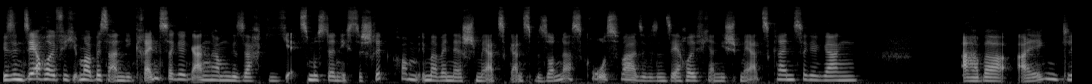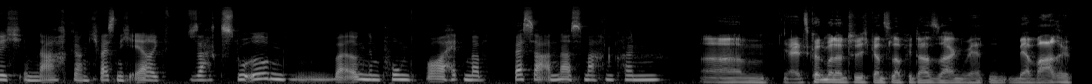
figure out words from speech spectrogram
wir sind sehr häufig immer bis an die Grenze gegangen, haben gesagt, jetzt muss der nächste Schritt kommen, immer wenn der Schmerz ganz besonders groß war. Also wir sind sehr häufig an die Schmerzgrenze gegangen. Aber eigentlich im Nachgang, ich weiß nicht, Erik, sagst du irgend, bei irgendeinem Punkt, boah, hätten wir besser anders machen können? Ähm, ja, jetzt könnte man natürlich ganz lapidar sagen, wir hätten mehr Ware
